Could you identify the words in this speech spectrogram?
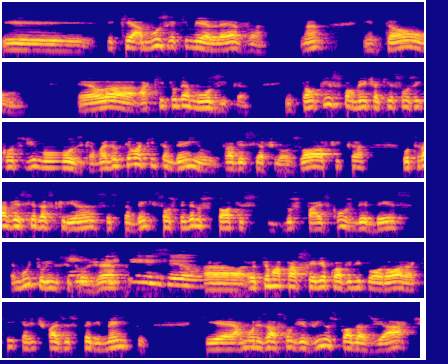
E, e que é a música que me eleva, né? Então, ela aqui tudo é música. Então, principalmente aqui são os encontros de música, mas eu tenho aqui também o Travessia Filosófica, o Travessia das Crianças também, que são os primeiros toques dos pais com os bebês. É muito lindo esse Incrível. projeto. Incrível! Uh, eu tenho uma parceria com a Vinícola Aurora aqui, que a gente faz um experimento, que é harmonização de vinhos com obras de arte.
